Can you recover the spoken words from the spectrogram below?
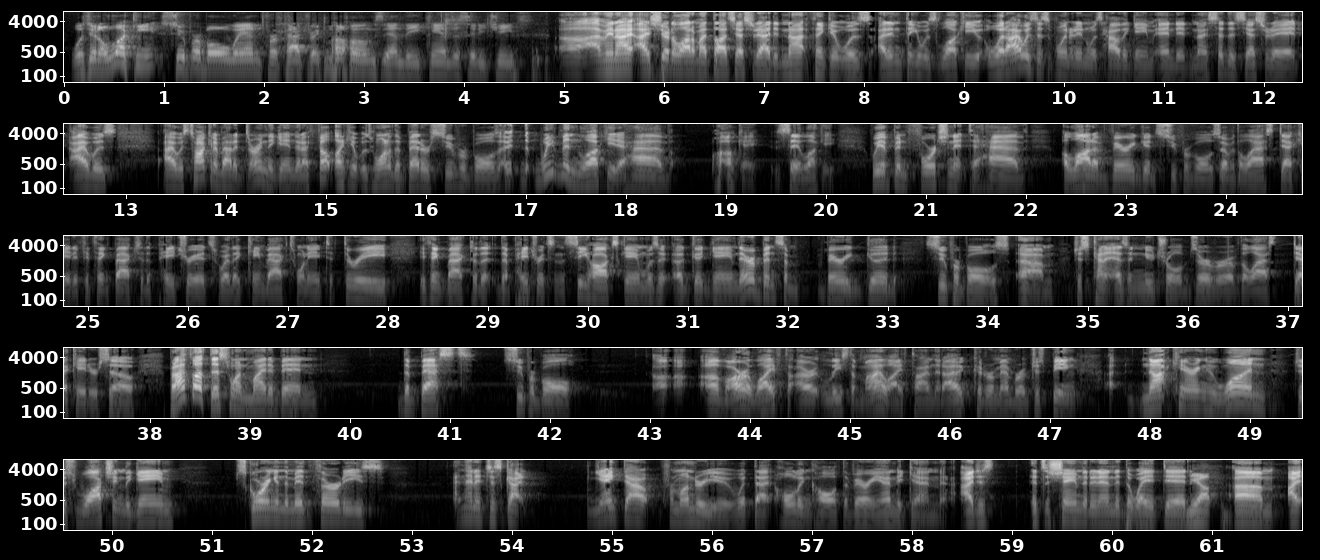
Was it a lucky Super Bowl win for Patrick Mahomes and the Kansas City Chiefs? Uh, I mean, I, I shared a lot of my thoughts yesterday. I did not think it was. I didn't think it was lucky. What I was disappointed in was how the game ended, and I said this yesterday. I was, I was talking about it during the game that I felt like it was one of the better Super Bowls. I mean, we've been lucky to have. Okay, say lucky. We have been fortunate to have a lot of very good Super Bowls over the last decade. If you think back to the Patriots, where they came back 28 to 3, you think back to the, the Patriots and the Seahawks game was a, a good game. There have been some very good Super Bowls, um, just kind of as a neutral observer of the last decade or so. But I thought this one might have been the best Super Bowl uh, of our lifetime, or at least of my lifetime, that I could remember of just being uh, not caring who won, just watching the game, scoring in the mid 30s, and then it just got yanked out from under you with that holding call at the very end again. I just, it's a shame that it ended the way it did. Yep. Um, I.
